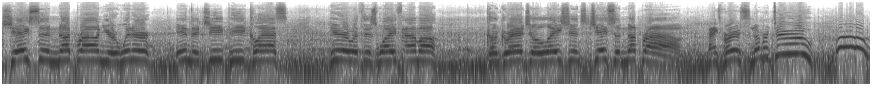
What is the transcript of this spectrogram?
Jason Nutbrown, your winner in the GP class, here with his wife Emma. Congratulations, Jason Nutbrown. Thanks, Bruce. Number two. Woo!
